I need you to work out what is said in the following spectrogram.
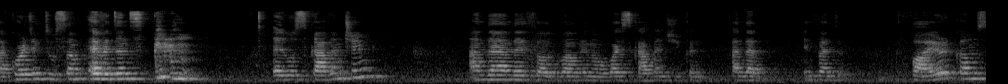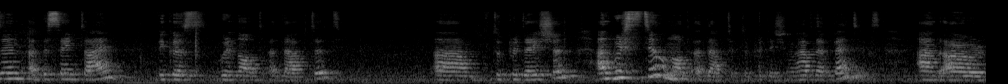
according to some evidence, it was scavenging, and then they thought, well, you know, why scavenge? You can, and then invented fire comes in at the same time because we're not adapted um, to predation, and we're still not adapted to predation. We have the appendix, and our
